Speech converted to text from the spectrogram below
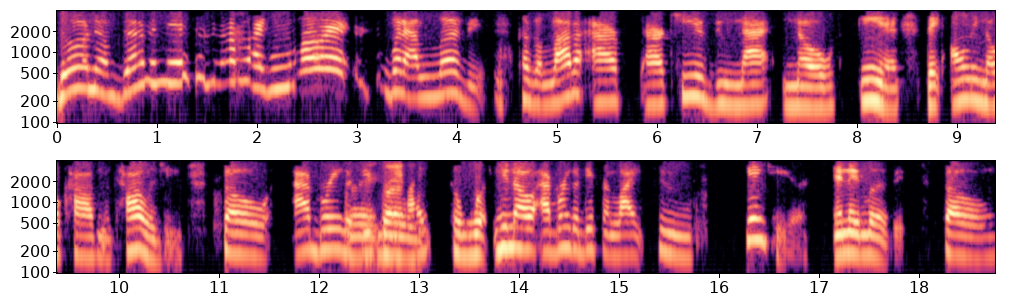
doing them definitions, and I'm like, Lord, but I love it because a lot of our our kids do not know skin; they only know cosmetology. So I bring a right, different right. light to what you know. I bring a different light to skincare, and they love it. So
